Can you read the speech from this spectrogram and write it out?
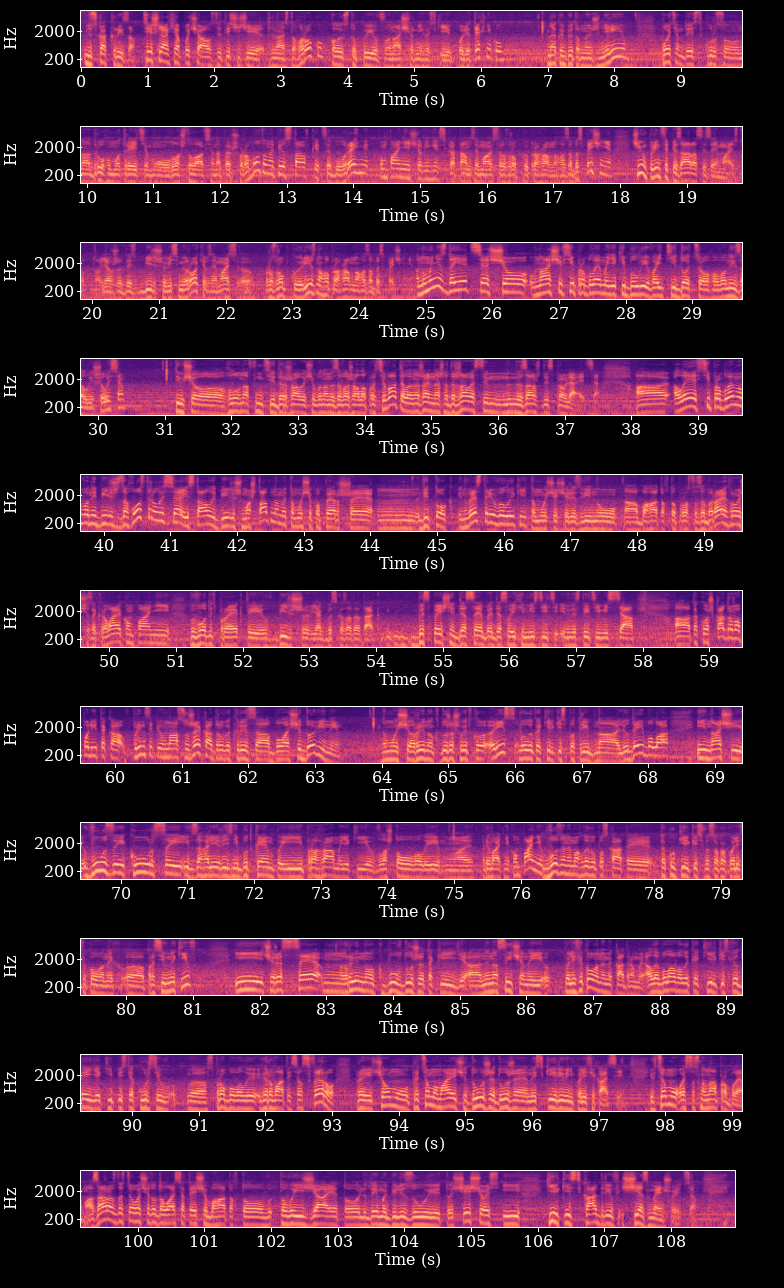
Людська криза. Цей шлях я почав з 2013 року, коли вступив на Чернігівський політехніку на комп'ютерну інженерію. Потім десь курсу на другому, третьому влаштувався на першу роботу на півставки. Це був Регмік, компанія Чернігівська. Там займався розробкою програмного забезпечення. Чим в принципі зараз і займаюсь. Тобто я вже десь більше вісьми років займаюся розробкою різного програмного забезпечення. Ну мені здається, що наші всі проблеми, які були в ІТ до цього, вони залишилися. Тим, що головна функція держави, щоб вона не заважала працювати, але на жаль, наша держава з цим не завжди справляється. А, але всі проблеми вони більш загострилися і стали більш масштабними, тому що, по-перше, відток інвесторів великий, тому що через війну багато хто просто забирає гроші, закриває компанії, виводить проекти в більш, як би сказати так, безпечні для себе, для своїх інвестицій, інвестицій місця. А також кадрова політика. В принципі, у нас уже кадрова криза була ще до війни. Тому що ринок дуже швидко ріс, велика кількість потрібна людей була, і наші вузи, курси, і взагалі різні буткемпи і програми, які влаштовували е, приватні компанії, вузи не могли випускати таку кількість висококваліфікованих е, працівників. І через це ринок був дуже такий е, ненасичений кваліфікованими кадрами, але була велика кількість людей, які після курсів е, спробували вірватися в сферу, при чому при цьому маючи дуже дуже низький рівень кваліфікації. І в цьому ось основна проблема. А зараз до цього ще додалося те, що багато хто то виїжджає, то людей мобілізують, то ще щось, і кількість кадрів ще зменшується.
